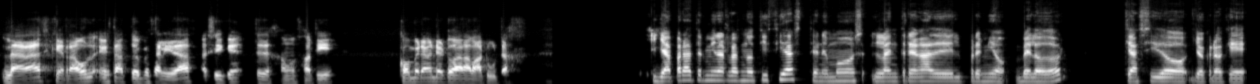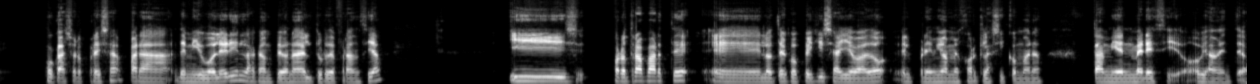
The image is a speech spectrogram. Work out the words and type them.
La verdad es que Raúl esta es tu especialidad, así que te dejamos a ti con veramente toda la batuta. Y ya para terminar las noticias, tenemos la entrega del premio Velodor, que ha sido, yo creo que, poca sorpresa para Demi Bolerín, la campeona del Tour de Francia. Y por otra parte, eh, Lotte Kopecky se ha llevado el premio a mejor clásico mana, también merecido, obviamente.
